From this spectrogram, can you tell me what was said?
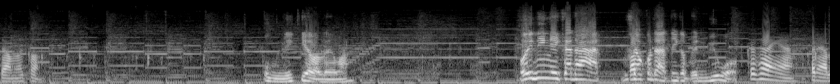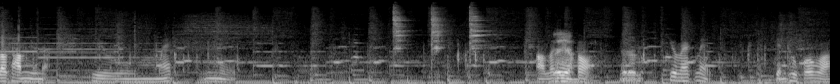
จำไว้ก่อน ปุ่มนี้เกี่ยวอะไรวะเฮ้ย นี่ไงกระดาษไม่ใช่เอากระดาษตีกับเอ็นวิวเหรอก็ใช่ไงก็เนี่ยเราทำอยู่น่ะคิวแมกเนตเอาแล้วไงต่อเดี๋ยวคิวแมกเนต เขียนถูกปะวะ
